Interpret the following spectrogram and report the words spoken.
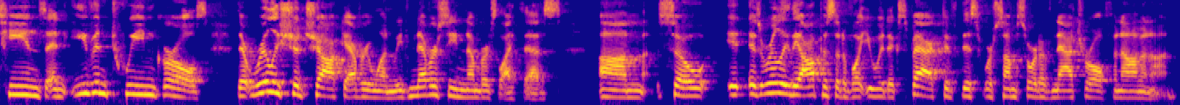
teens and even tween girls that really should shock everyone. We've never seen numbers like this. Um, so it is really the opposite of what you would expect if this were some sort of natural phenomenon.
